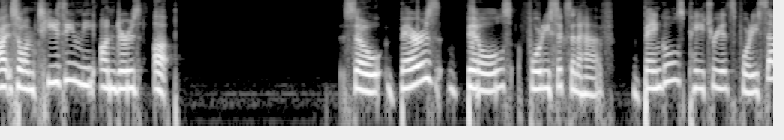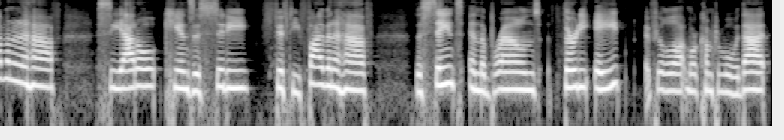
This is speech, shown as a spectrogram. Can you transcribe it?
I so I'm teasing the unders up. So Bears, Bills, 46 and a half. Bengals, Patriots, 47 and a half. Seattle, Kansas City, 55 and a half. The Saints and the Browns, 38. I feel a lot more comfortable with that.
